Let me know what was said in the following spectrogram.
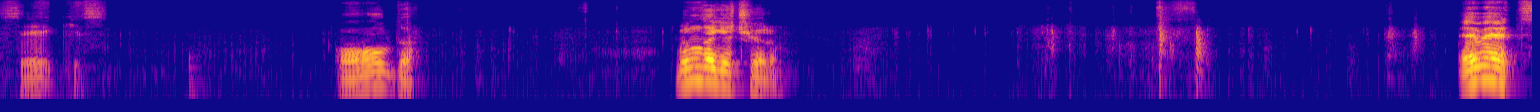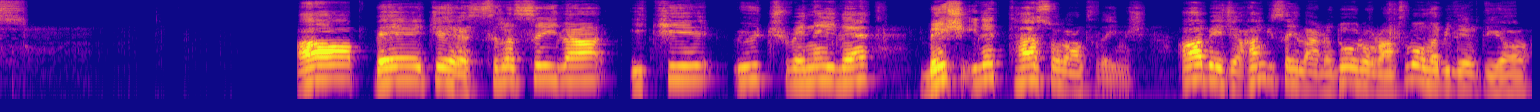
8. Oldu. Bunu da geçiyorum. Evet. A, B, C sırasıyla 2, 3 ve ne ile 5 ile ters orantılıymış. A, B, C hangi sayılarla doğru orantılı olabilir diyor.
